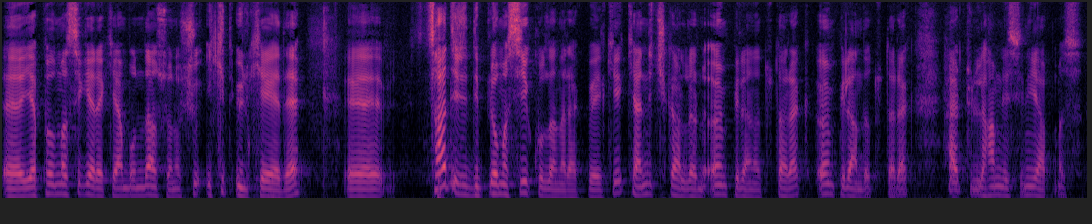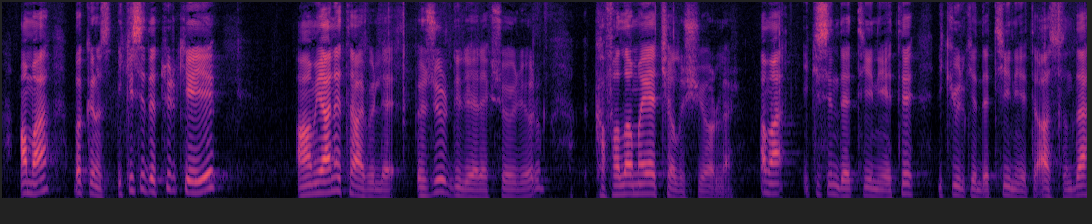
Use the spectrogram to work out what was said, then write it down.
e, yapılması gereken bundan sonra şu iki ülkeye de e, sadece diplomasiyi kullanarak belki kendi çıkarlarını ön plana tutarak, ön planda tutarak her türlü hamlesini yapması. Ama bakınız ikisi de Türkiye'yi amiyane tabirle özür dileyerek söylüyorum kafalamaya çalışıyorlar. Ama ikisinin de ti iki ülkenin de ti aslında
